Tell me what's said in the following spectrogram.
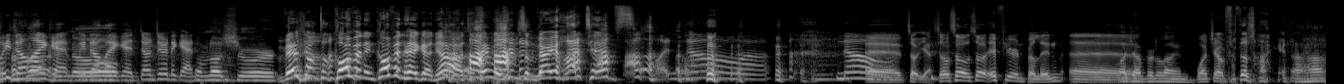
we don't like it. We don't like it. Don't do it again. I'm not sure. Welcome to Coven in Copenhagen. Yeah, today we'll give some very hot tips. Oh no, no. Uh, so yeah, so so so if you're in Berlin, uh, Watch out for the lion. watch out for the lion. Uh-huh.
